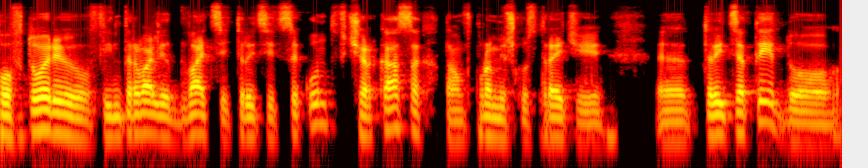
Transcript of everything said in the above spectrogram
повторюю в інтервалі 20-30 секунд в Черкасах, там в проміжку з 3.30 до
